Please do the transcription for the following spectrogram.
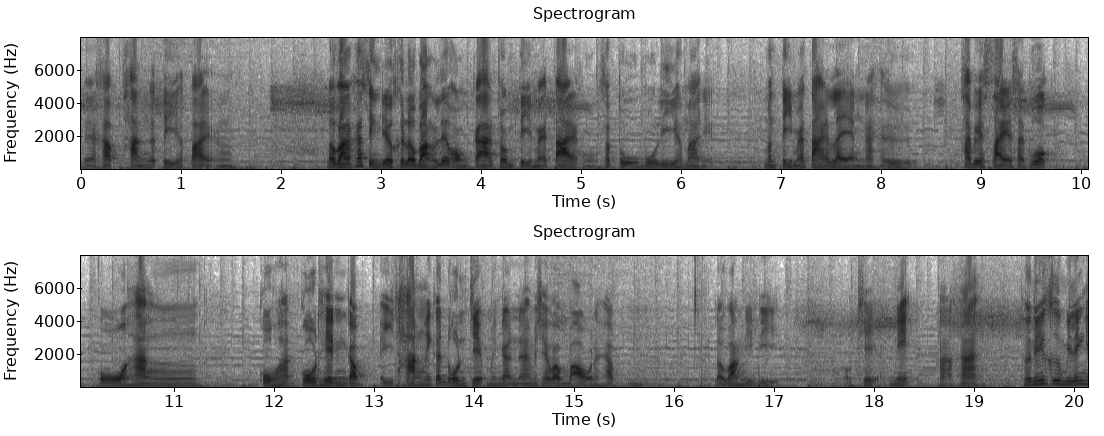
เนี่ยครับทันก็ตีเข้าไประวังแค่สิ่งเดียวคือระวังเรื่องของการโจมตีไม้ตายของศัตรูโบลี่เข้ามาเนี่ย มันตีไม้ตายแรงนะเออถ้าไปใส่ใส่พวกโกหังโกฮังโกเทนกับไอ้ทั้งนี่ก็โดนเจ็บเหมือนกันนะ ไม่ใช่ว่าเบานะครับระวังดีๆ โอเคอันนี้อ่าฮะ ทอนี้คือมีลิง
